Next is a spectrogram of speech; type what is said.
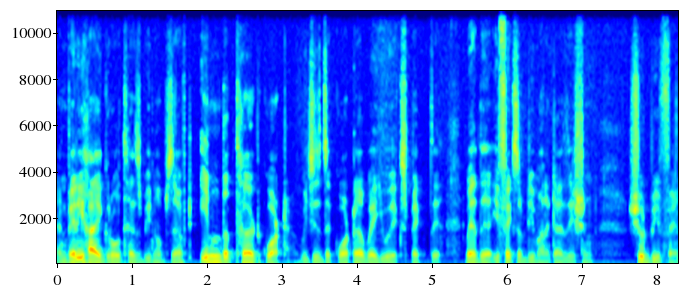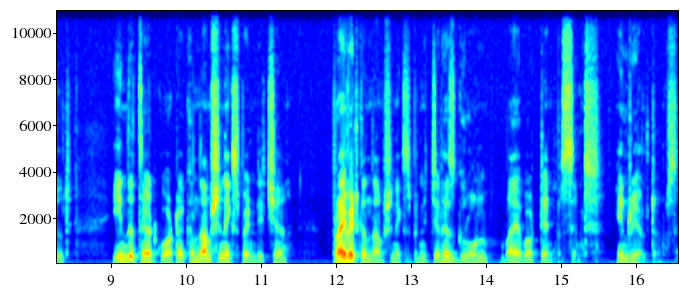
and very high growth has been observed in the third quarter, which is the quarter where you expect the, where the effects of demonetization should be felt. In the third quarter, consumption expenditure, private consumption expenditure has grown by about 10 percent in real terms.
